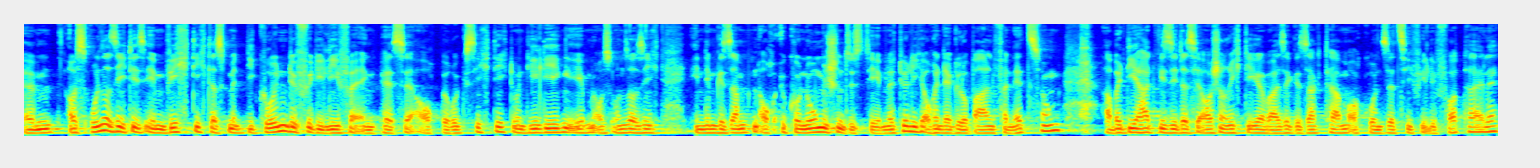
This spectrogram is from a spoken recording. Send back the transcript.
Ähm, aus unserer Sicht ist eben wichtig, dass man die Gründe für die Lieferengpässe auch berücksichtigt. Und die liegen eben aus unserer Sicht in dem gesamten auch ökonomischen System. Natürlich auch in der globalen Vernetzung. Aber die hat, wie Sie das ja auch schon richtigerweise gesagt haben, auch grundsätzlich viele Vorteile.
